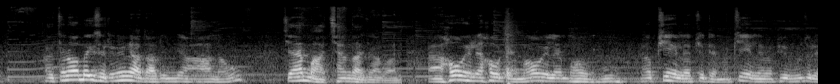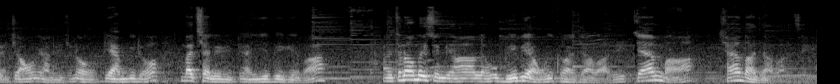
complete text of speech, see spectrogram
အဲကျွန်တော်မိတ်ဆွေတင်းနေတာသာသူများအားလုံးကျမ်းမှာချမ်းသာကြပါစေအဟုတ်ရင်လည်းဟုတ်တယ်မဟုတ်ရင်လည်းမဟုတ်ဘူးเนาะဖြစ်ရင်လည်းဖြစ်တယ်မဖြစ်ရင်လည်းမဖြစ်ဘူးဆိုတဲ့အကြောင်းအရာလေးကျွန်တော်ပြန်ပြီးတော့မှတ်ချက်လေးတွေပြန်ရေးပေးခဲ့ပါအဲကျွန်တော်မိတ်ဆွေများအားလုံးဘေးပြဝိခွာကြပါစေကျမ်းမှာချမ်းသာကြပါစေ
